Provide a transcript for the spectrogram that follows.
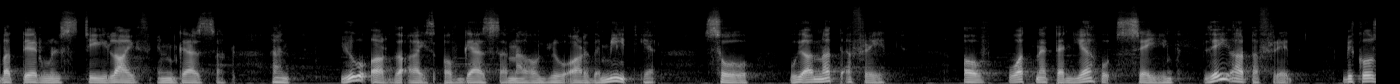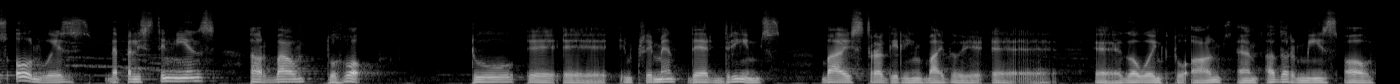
but there will still life in Gaza. And you are the eyes of Gaza now, you are the media. So we are not afraid of what Netanyahu is saying. They are afraid because always the Palestinians are bound to hope, to uh, uh, implement their dreams by struggling, by the, uh, going to arms and other means of,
